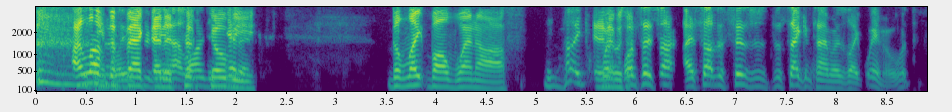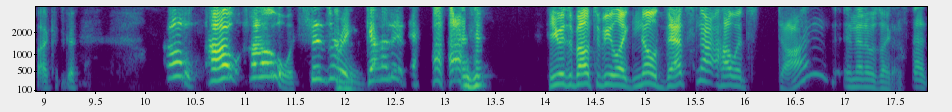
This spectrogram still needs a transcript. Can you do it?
I love the believe it fact that it took long to Toby. it. The light bulb went off. Like when- was- once I saw I saw the scissors the second time, I was like, wait a minute, what the fuck is going? Oh, oh, oh, scissoring, got it. He was about to be like, "No, that's not how it's done," and then it was like, That's not.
